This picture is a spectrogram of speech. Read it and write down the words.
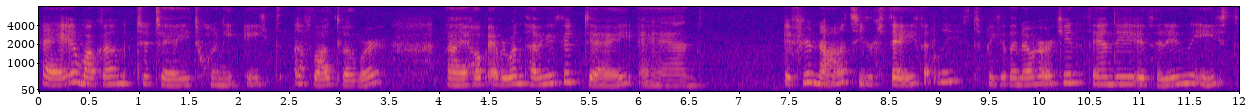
Hey and welcome to day 28 of Vlogtober. I hope everyone's having a good day and if you're not, you're safe at least because I know Hurricane Sandy is hitting the east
